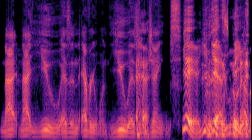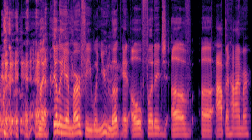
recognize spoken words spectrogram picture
Not, not you as in everyone. You as in James. Yeah, you, yes, me. but But Cillian Murphy, when you look at old footage of uh, Oppenheimer,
